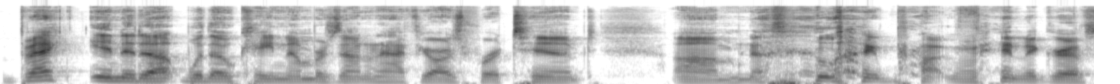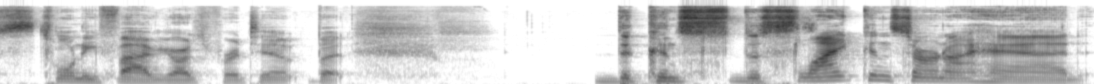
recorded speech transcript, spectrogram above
Beck ended up with okay numbers, nine and a half yards per attempt. Um, nothing like Brock Vandagriff's 25 yards per attempt, but the the slight concern I had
